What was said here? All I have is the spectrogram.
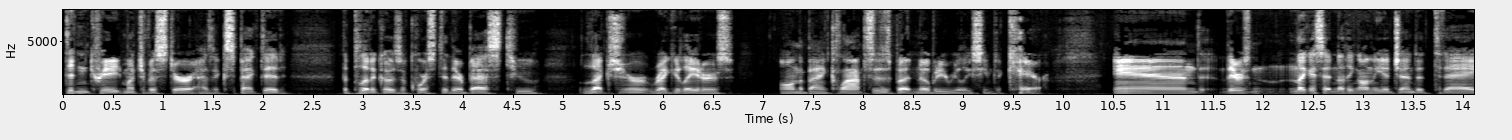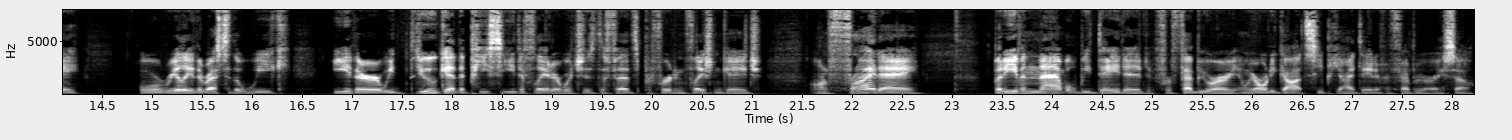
didn't create much of a stir as expected. The politicos, of course, did their best to lecture regulators on the bank collapses, but nobody really seemed to care. And there's, like I said, nothing on the agenda today or really the rest of the week either. We do get the PCE deflator, which is the Fed's preferred inflation gauge, on Friday, but even that will be dated for February, and we already got CPI data for February, so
